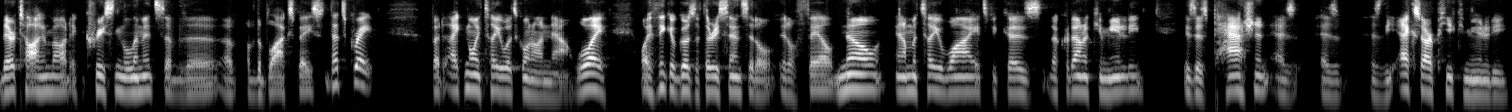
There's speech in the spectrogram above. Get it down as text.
they're talking about increasing the limits of the of, of the block space. That's great but I can only tell you what's going on now. Will I, well, I think it goes to 30 cents, it'll it'll fail. No, and I'm gonna tell you why. It's because the Cardano community is as passionate as as as the XRP community,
